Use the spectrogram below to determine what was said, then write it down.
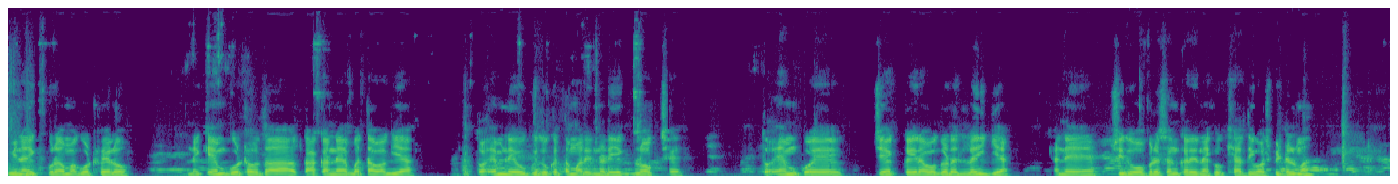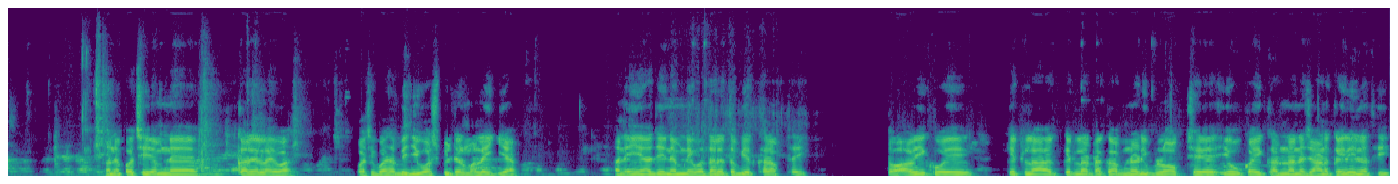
વિનાયકપુરામાં ગોઠવેલો. અને કેમ્પ ગોઠવતા કાકાને બતાવવા ગયા. તો એમને એવું કીધું કે તમારી નડી એક બ્લોક છે. તો એમ કોઈ ચેક કર્યા વગર જ લઈ ગયા. અને સીધું ઓપરેશન કરી નાખ્યું ખ્યાતિ હોસ્પિટલમાં. અને પછી એમને ઘરે લાવ્યા. પછી પાછા બીજી હોસ્પિટલમાં લઈ ગયા. અને અહીંયા જઈને એમની વધારે તબિયત ખરાબ થઈ. તો આવી કોઈ કેટલા કેટલા ટકા નળી બ્લોક છે એવું કંઈ ઘરનાને જાણ કરી નથી.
